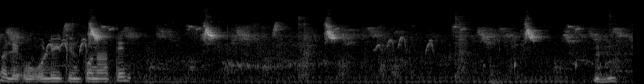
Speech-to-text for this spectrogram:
Bali uulitin po natin. Mhm.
